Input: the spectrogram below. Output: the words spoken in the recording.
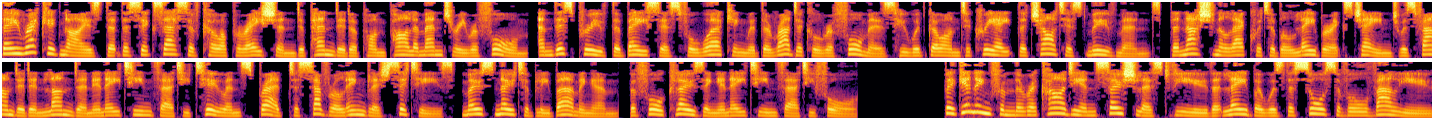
They recognized that the success of cooperation depended upon parliamentary reform, and this proved the basis for working with the radical reformers who would go on to create the Chartist movement. The National Equitable Labour Exchange was founded in London in 1832 and spread to several English cities, most notably Birmingham, before closing in 1834. Beginning from the Ricardian socialist view that labor was the source of all value,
